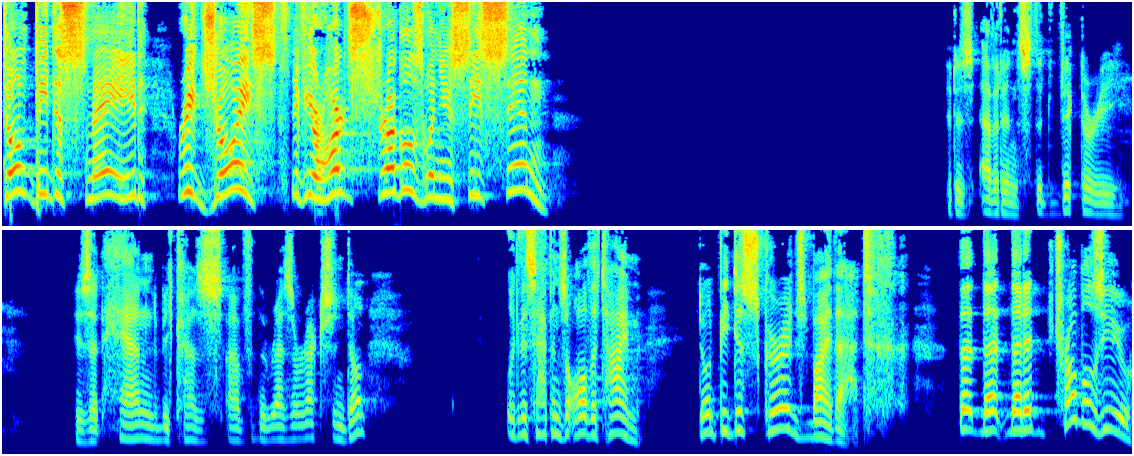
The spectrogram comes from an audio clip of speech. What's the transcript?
Don't be dismayed. Rejoice if your heart struggles when you see sin. It is evidence that victory is at hand because of the resurrection. Don't, Look, this happens all the time. Don't be discouraged by that, that, that, that it troubles you.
